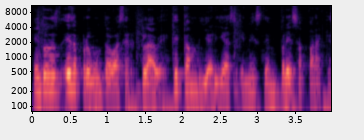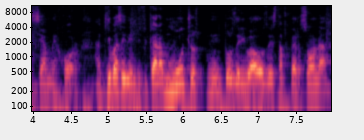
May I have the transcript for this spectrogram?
Entonces, esa pregunta va a ser clave. ¿Qué cambiarías en esta empresa para que sea mejor? Aquí vas a identificar a muchos puntos derivados de esta persona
